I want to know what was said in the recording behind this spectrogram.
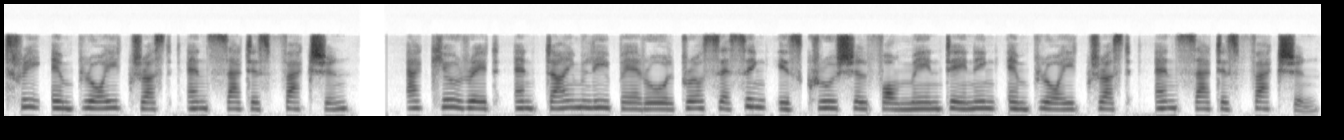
3. Employee trust and satisfaction. Accurate and timely payroll processing is crucial for maintaining employee trust and satisfaction.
